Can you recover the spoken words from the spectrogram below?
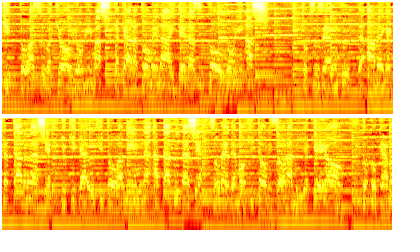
きっと明日は今日よりマシだから止めないで出す交互に足。突然降った雨が語るらし行き交う人はみんなあたふたしそれでも一人空見上げよう。どこかの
